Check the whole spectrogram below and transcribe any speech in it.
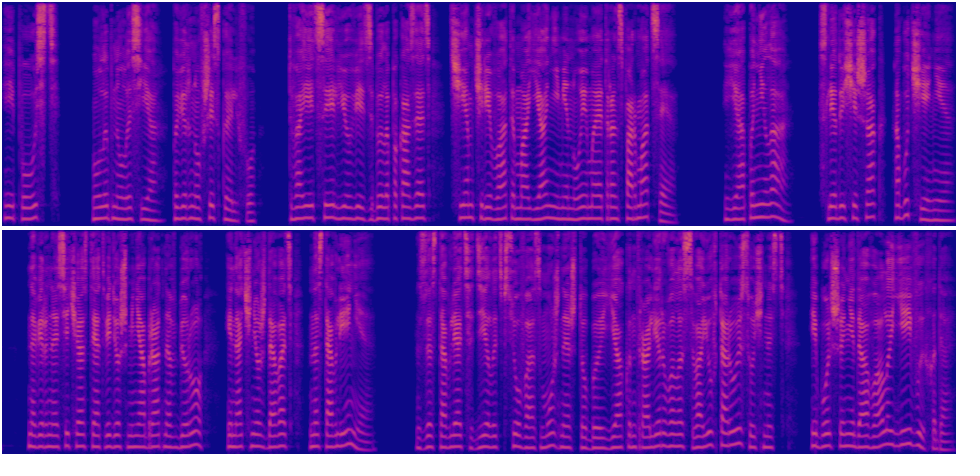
И пусть, улыбнулась я, повернувшись к эльфу. Твоей целью ведь было показать, чем чревата моя неминуемая трансформация. Я поняла. Следующий шаг — обучение. Наверное, сейчас ты отведешь меня обратно в бюро и начнешь давать наставления заставлять делать все возможное, чтобы я контролировала свою вторую сущность и больше не давала ей выхода.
